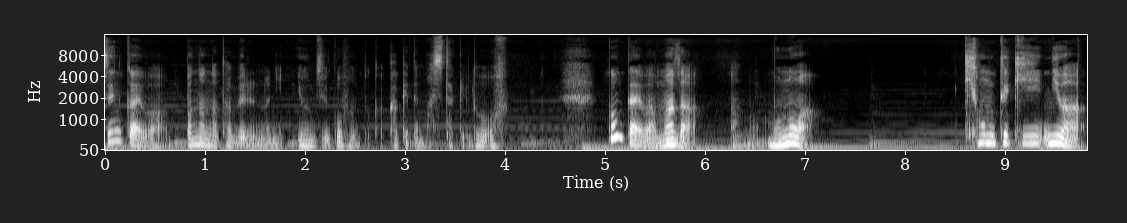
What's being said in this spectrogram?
前回はバナナ食べるのに45分とかかけてましたけど 今回はまだあの物は基本的には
